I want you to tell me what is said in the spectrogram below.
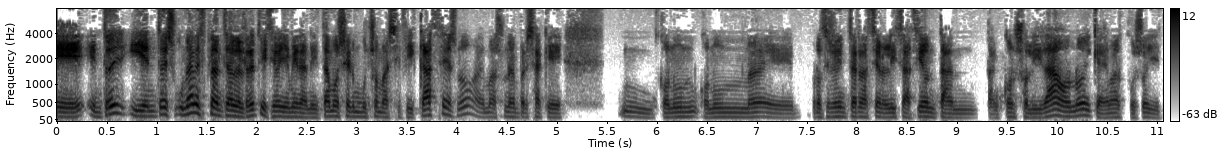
eh, entonces, y entonces, una vez planteado el reto, dice, oye, mira, necesitamos ser mucho más eficaces, ¿no? Además, una empresa que mm, con un, con un eh, proceso de internacionalización tan, tan consolidado, ¿no? Y que además, pues, oye,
